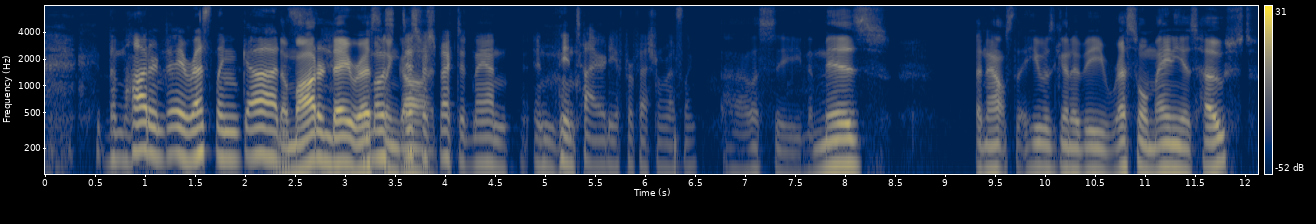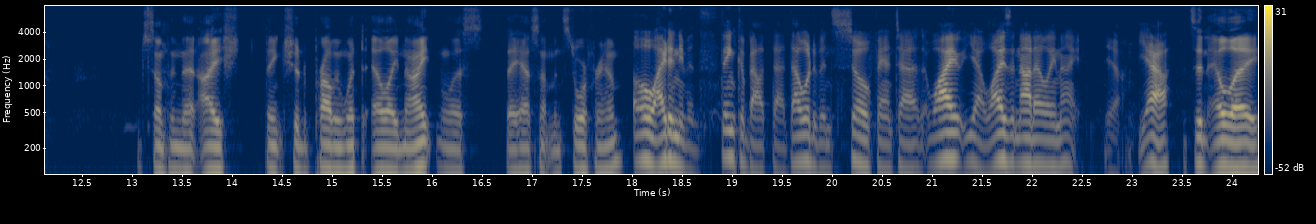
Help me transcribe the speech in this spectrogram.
the modern day wrestling god. the modern day wrestling most god. disrespected man in the entirety of professional wrestling. Uh, let's see. The Miz announced that he was going to be WrestleMania's host, which is something that I sh- think should have probably went to LA Knight unless they have something in store for him. Oh, I didn't even think about that. That would have been so fantastic. Why? Yeah. Why is it not LA Knight? Yeah. Yeah. It's in LA.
